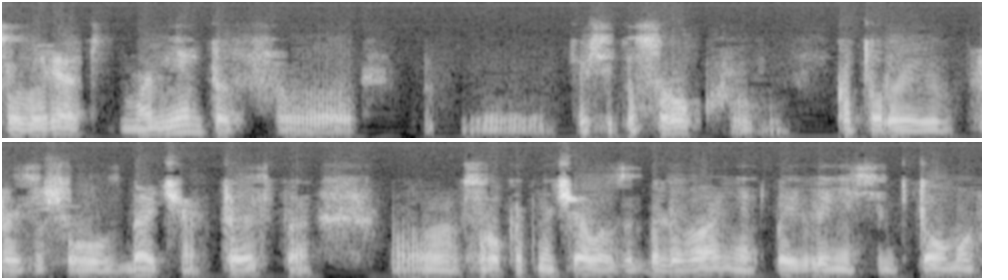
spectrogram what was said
целый ряд моментов, то есть это срок, в который произошел сдача теста, срок от начала заболевания, от появления симптомов,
